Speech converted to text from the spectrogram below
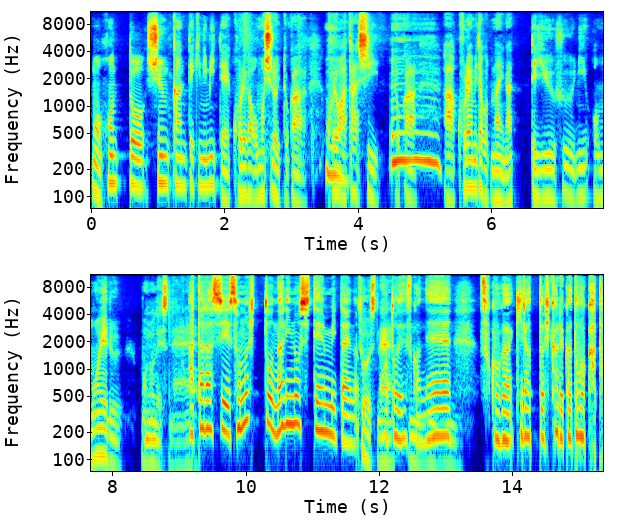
もう本当瞬間的に見てこれが面白いとか、これは新しいとか、うん。あ、これは見たことないなっていうふうに思えるものですね。新しい、その人なりの視点みたいな。ことですかねうんうんうんそこがキラッと光るかどうかと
